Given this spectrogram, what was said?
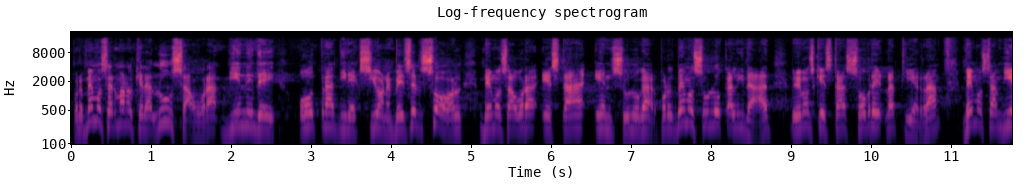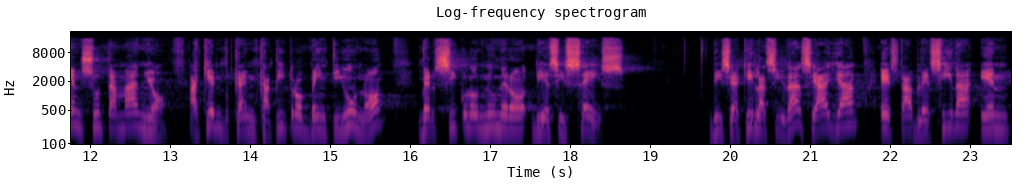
Pero vemos, hermanos, que la luz ahora viene de otra dirección. En vez del sol, vemos ahora está en su lugar. Pero vemos su localidad, vemos que está sobre la tierra, vemos también su tamaño. Aquí en, en capítulo 21, versículo número 16. Dice aquí, la ciudad se halla establecida en,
